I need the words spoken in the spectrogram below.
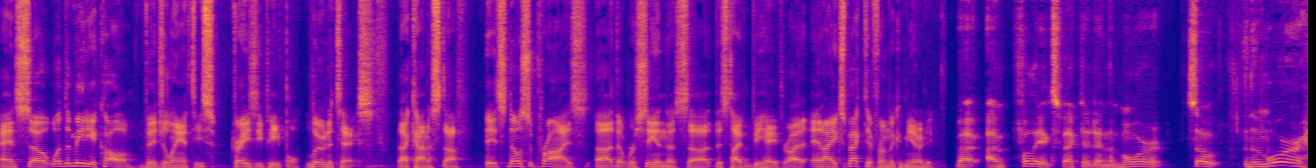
And so, what the media call them vigilantes, crazy people, lunatics, that kind of stuff. It's no surprise uh, that we're seeing this uh, this type of behavior, I, and I expect it from the community. But I'm fully expected, and the more so, the more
